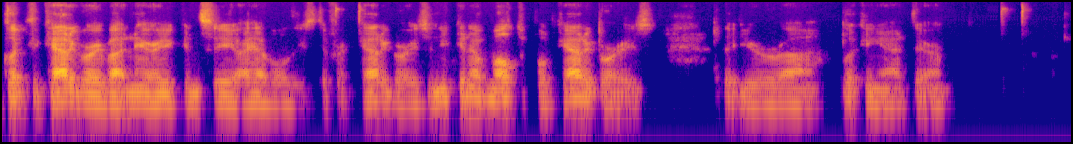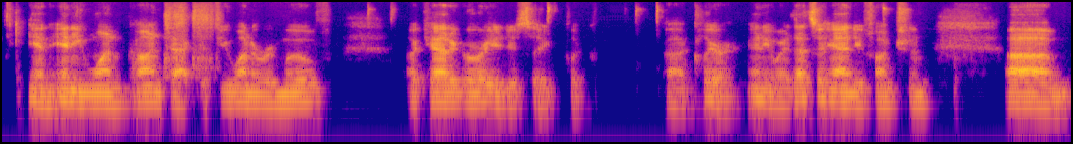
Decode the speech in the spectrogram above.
click the category button here, you can see I have all these different categories and you can have multiple categories that you're uh, looking at there in any one contact. If you want to remove a category, you just say click uh, clear. Anyway, that's a handy function um,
